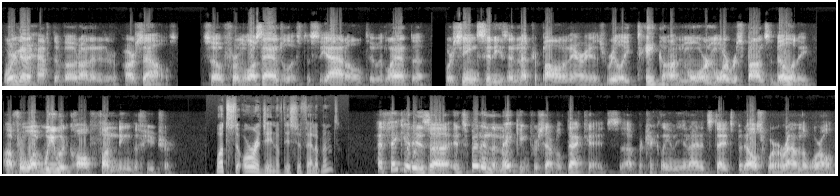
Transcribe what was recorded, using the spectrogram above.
We're going to have to vote on it ourselves. So from Los Angeles to Seattle to Atlanta, we're seeing cities and metropolitan areas really take on more and more responsibility uh, for what we would call funding the future. What's the origin of this development? I think it is. Uh, it's been in the making for several decades, uh, particularly in the United States, but elsewhere around the world.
